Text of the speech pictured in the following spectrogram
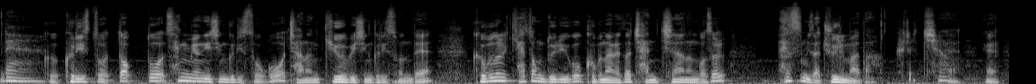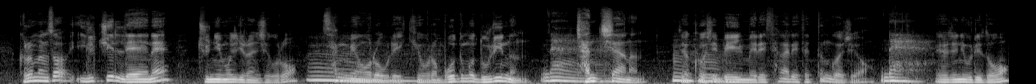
네. 그 그리스도 떡도 생명이신 그리스도고 잔은 기업이신 그리스도인데 그분을 계속 누리고 그분 안에서 잔치하는 것을 했습니다. 주일마다. 그렇죠. 예, 예. 그러면서 일주일 내내 주님을 이런 식으로 음. 생명으로 우리의 기업으로 모든 거 누리는 네. 잔치하는. 그것이 매일매일의 생활이 됐던 거죠. 네. 여전히 우리도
